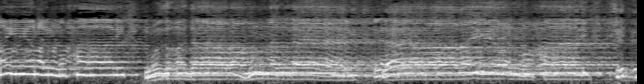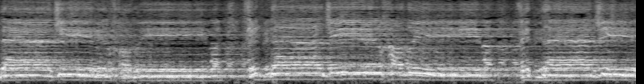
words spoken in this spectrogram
غير المحال. مذ غدا رهن الليالي لا يرى غير المحال. في الدياجير الخضيبة في الدياجير الخضيبة في الدياجير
